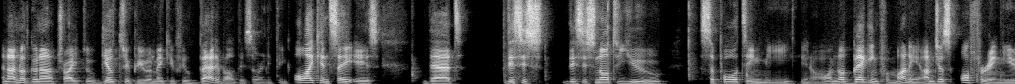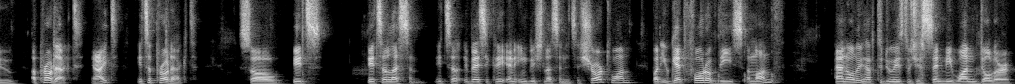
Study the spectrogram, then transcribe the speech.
And I'm not gonna try to guilt trip you and make you feel bad about this or anything. All I can say is that this is this is not you supporting me you know i'm not begging for money i'm just offering you a product right? It's a product. So it's it's a lesson. It's a basically an english lesson. It's a short one but you get four of these a month and all you have to do is to just send me one dollar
